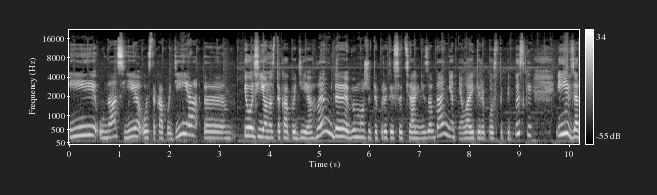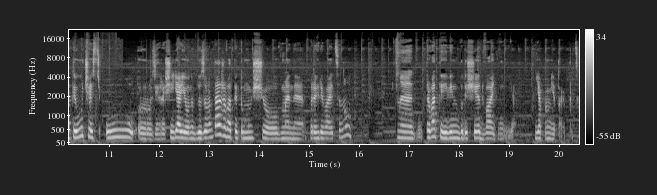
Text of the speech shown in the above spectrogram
І у нас є ось така подія. Е, І ось є у нас така подія Глем, де ви можете пройти соціальні завдання, лайки, репости, підписки і взяти участь у розіграші. Я його не буду завантажувати, тому що в мене перегрівається ноут. Е, Тривати він буде ще два дні. Я, пам'ятаю про це.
